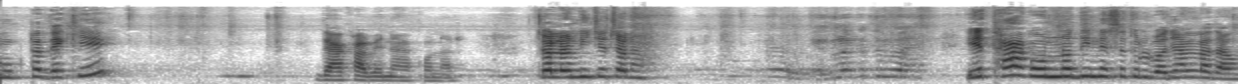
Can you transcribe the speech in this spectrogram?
মুখটা দেখি। দেখাবে না এখন আর। চলো, নিচে চলো। এ থাক অন্য দিন এসে তুলবো, জানলা দাও।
